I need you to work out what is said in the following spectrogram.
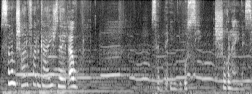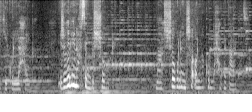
بس أنا مش عارفة أرجع أعيش زي الأول. صدقيني بصي الشغل هينسيكي كل حاجة. اشغلي نفسك بالشغل. مع الشغل إن شاء الله كل حاجة تعدي.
